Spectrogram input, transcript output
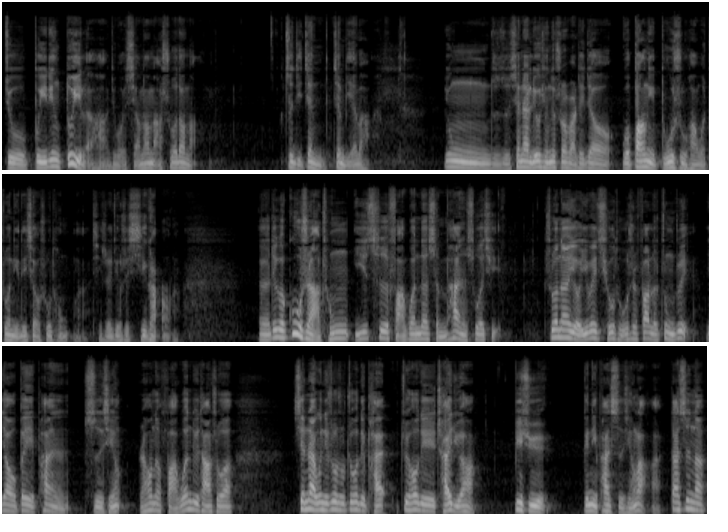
就不一定对了哈。就我想到哪说到哪，自己鉴鉴别吧。用现在流行的说法，这叫我帮你读书哈，我做你的小书童啊，其实就是洗稿啊。呃，这个故事啊，从一次法官的审判说起。说呢，有一位囚徒是犯了重罪，要被判死刑。然后呢，法官对他说：“现在我给你做出最后的裁，最后的裁决哈，必须给你判死刑了啊！但是呢，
